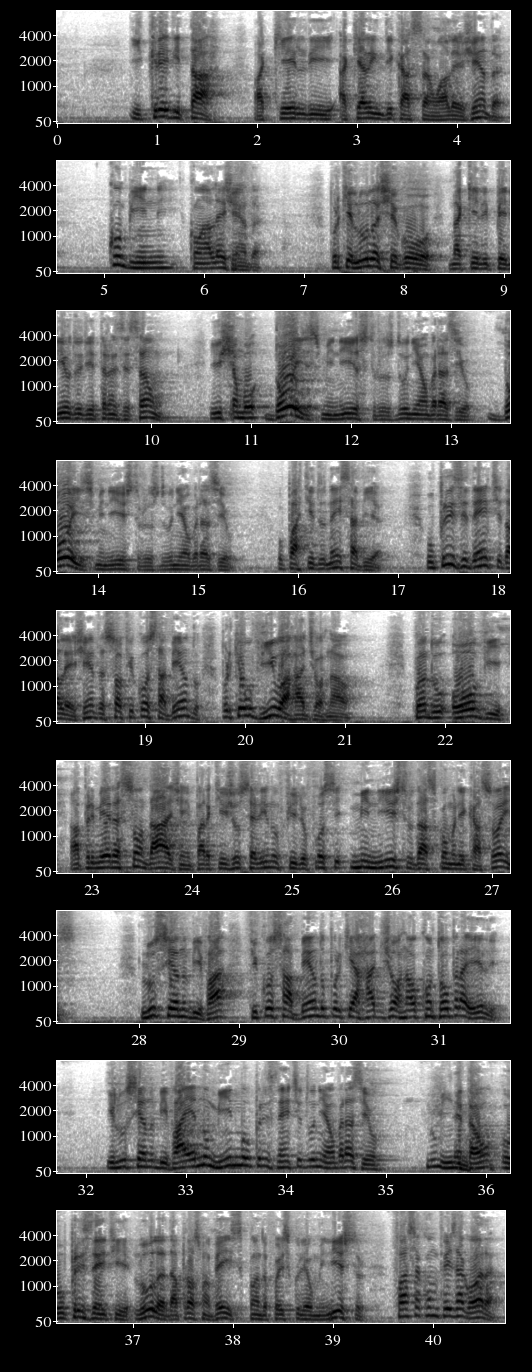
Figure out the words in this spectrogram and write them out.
e creditar aquele, aquela indicação à legenda, combine com a legenda. Porque Lula chegou naquele período de transição e chamou dois ministros do União Brasil. Dois ministros do União Brasil. O partido nem sabia. O presidente da legenda só ficou sabendo porque ouviu a Rádio Jornal quando houve a primeira sondagem para que Juscelino Filho fosse ministro das Comunicações, Luciano Bivar ficou sabendo porque a Rádio Jornal contou para ele. E Luciano Bivar é, no mínimo, o presidente do União Brasil. No mínimo. Então, o presidente Lula, da próxima vez, quando for escolher um ministro, faça como fez agora.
